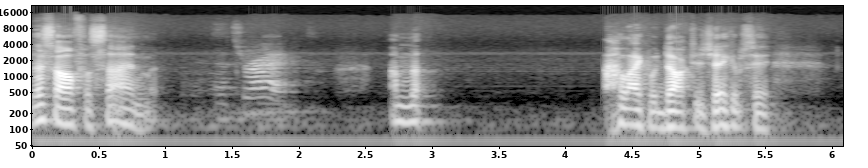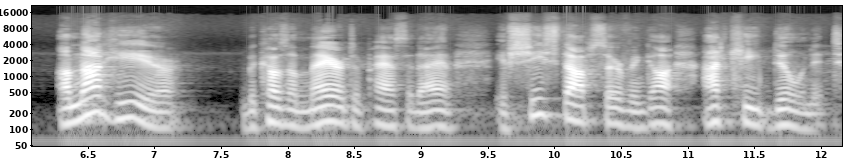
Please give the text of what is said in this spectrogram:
That's off assignment. That's right. I'm not, I like what Dr. Jacob said. I'm not here because I'm married to Pastor Diana. If she stopped serving God, I'd keep doing it.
